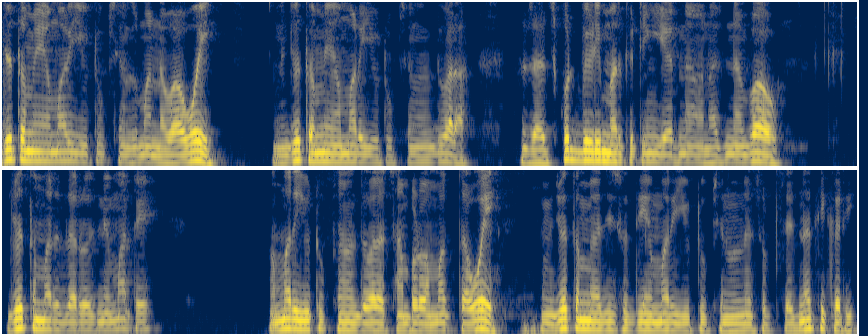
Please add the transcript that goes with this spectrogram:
જો તમે અમારી યુટ્યુબ ચેનલમાં નવા હોય અને જો તમે અમારી યુટ્યુબ ચેનલ દ્વારા રાજકોટ બેડી માર્કેટિંગ યાર્ડના અનાજના ભાવ જો તમારે દરરોજને માટે અમારી યુટ્યુબ ચેનલ દ્વારા સાંભળવા માગતા હોય, જો તમે હજી સુધી અમારી યુટ્યુબ ચેનલને સબસ્ક્રાઈબ નથી કરી,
